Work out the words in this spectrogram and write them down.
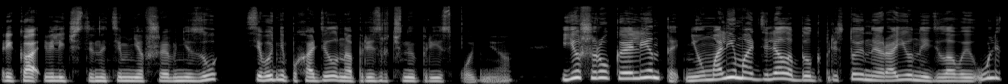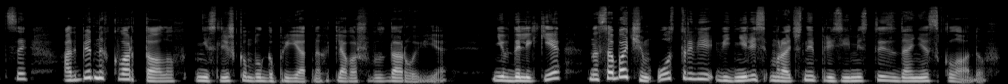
Река, величественно темневшая внизу, сегодня походила на призрачную преисподнюю. Ее широкая лента неумолимо отделяла благопристойные районы и деловые улицы от бедных кварталов, не слишком благоприятных для вашего здоровья. Невдалеке, на собачьем острове, виднелись мрачные приземистые здания складов.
